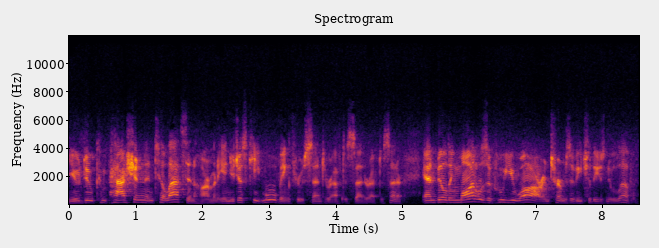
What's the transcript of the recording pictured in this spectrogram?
You do compassion until that's in harmony. And you just keep moving through center after center after center and building models of who you are in terms of each of these new levels.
